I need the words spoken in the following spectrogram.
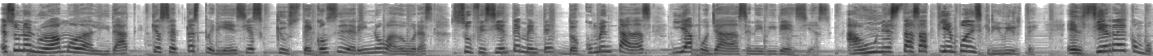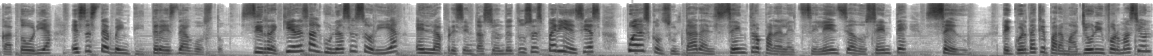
es una nueva modalidad que acepta experiencias que usted considere innovadoras, suficientemente documentadas y apoyadas en evidencias. Aún estás a tiempo de inscribirte. El cierre de convocatoria es este 23 de agosto. Si requieres alguna asesoría en la presentación de tus experiencias, puedes consultar al Centro para la Excelencia Docente CEDU. Recuerda que para mayor información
